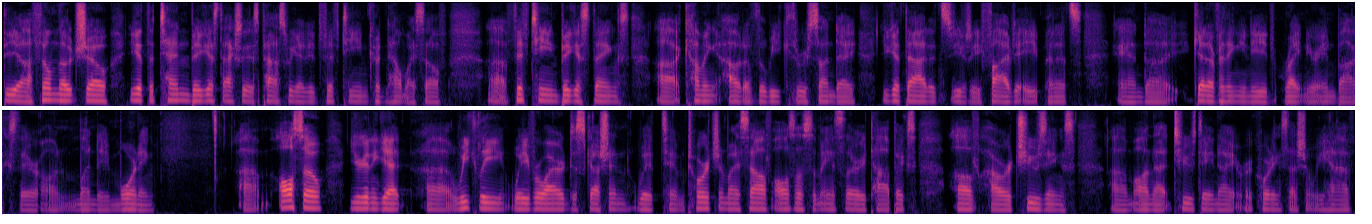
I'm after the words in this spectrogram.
the uh, film note show, you get the 10 biggest. Actually, this past week I did 15, couldn't help myself. Uh, 15 biggest things uh, coming out of the week through Sunday. You get that. It's usually five to eight minutes, and uh, get everything you need right in your inbox there on Monday morning. Um, also, you're going to get a weekly waiver wire discussion with Tim Torch and myself. Also, some ancillary topics of our choosings um, on that Tuesday night recording session we have.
